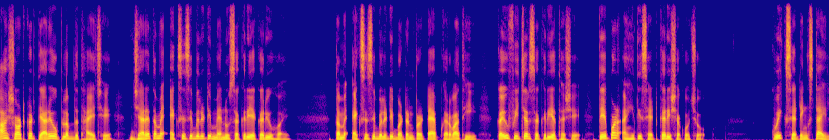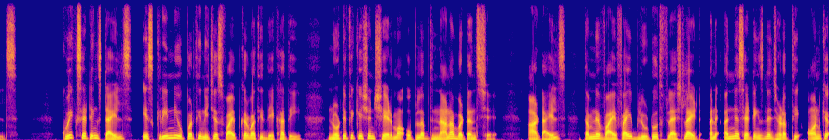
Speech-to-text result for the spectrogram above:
આ શોર્ટકટ ત્યારે ઉપલબ્ધ થાય છે જ્યારે તમે એક્સેસિબિલિટી મેનુ સક્રિય કર્યું હોય. તમે એક્સેસિબિલિટી બટન પર ટેપ કરવાથી કયું ફીચર સક્રિય થશે તે પણ અહીંથી સેટ કરી શકો છો. Quick setting styles. Quick setting styles એ સ્ક્રીનની ઉપરથી નીચે સ્વાઇપ કરવાથી દેખાતી નોટિફિકેશન શેડમાં ઉપલબ્ધ નાના બટન્સ છે. આ ટાઇલ્સ તમને વાઇફાઈ બ્લૂટૂથ ફ્લેશલાઇટ અને અન્ય સેટિંગ્સને ઝડપથી ઓન કે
